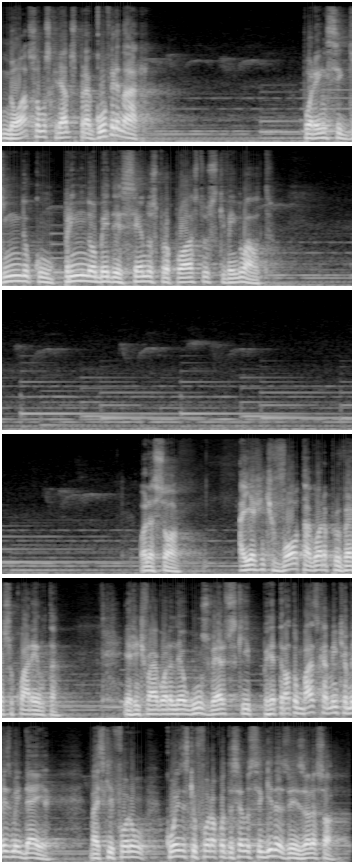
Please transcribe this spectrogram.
Nós somos criados para governar, porém seguindo, cumprindo, obedecendo os propósitos que vêm do alto. Olha só, aí a gente volta agora para o verso 40. E a gente vai agora ler alguns versos que retratam basicamente a mesma ideia, mas que foram coisas que foram acontecendo seguidas vezes. Olha só.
